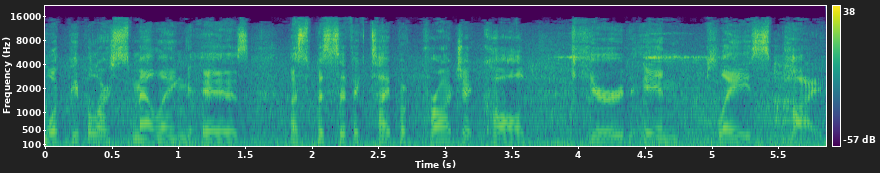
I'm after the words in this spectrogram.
What people are smelling is a specific type of project called cured in place pipe.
